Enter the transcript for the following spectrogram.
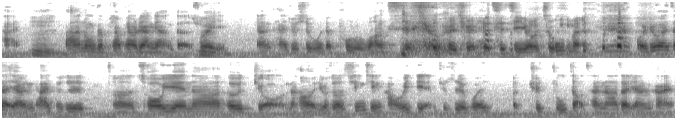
台，嗯，把它弄得漂漂亮亮的，所以。阳台就是我的普罗旺斯，就会觉得自己有出门，我就会在阳台，就是呃抽烟啊、喝酒，然后有时候心情好一点，就是会去煮早餐，然后在阳台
